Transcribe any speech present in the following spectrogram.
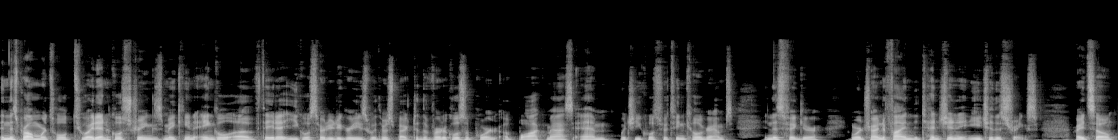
In this problem, we're told two identical strings making an angle of theta equals 30 degrees with respect to the vertical support of block mass m, which equals 15 kilograms in this figure, and we're trying to find the tension in each of the strings, right? So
